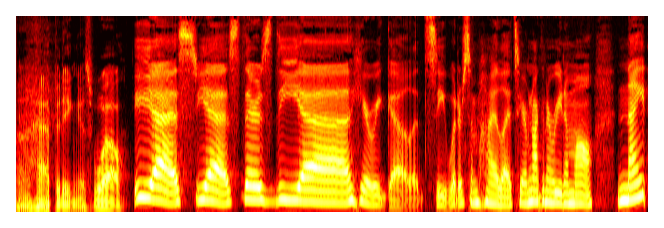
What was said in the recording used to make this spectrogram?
uh, happening as well. Yes, yes. There's the uh here we go. Let's see. What are some highlights here? I'm not going to read them all. Night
